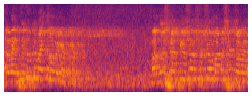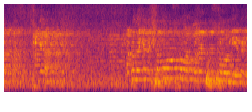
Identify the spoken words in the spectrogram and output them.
আর ভাই, হুজুরকে পাইতে হবে কেন? মাদ্রাসার মাদ্রাসায় চলে না, থাকে না। আপনি দেখেন, সমস্ত মাদ্রাসায় খোঁজ খবর নিয়ে দেখেন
